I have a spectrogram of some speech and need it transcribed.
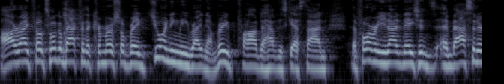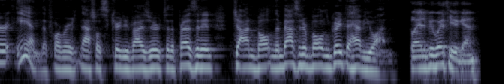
All right, folks, welcome back for the commercial break. Joining me right now, I'm very proud to have this guest on, the former United Nations ambassador and the former national security advisor to the president, John Bolton. Ambassador Bolton, great to have you on. Glad to be with you again.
